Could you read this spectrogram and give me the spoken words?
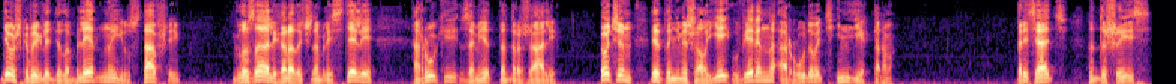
Девушка выглядела бледной и уставшей, глаза лихорадочно блестели, а руки заметно дрожали. — Впрочем, это не мешало ей уверенно орудовать инъектором. «Присядь, отдышись»,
